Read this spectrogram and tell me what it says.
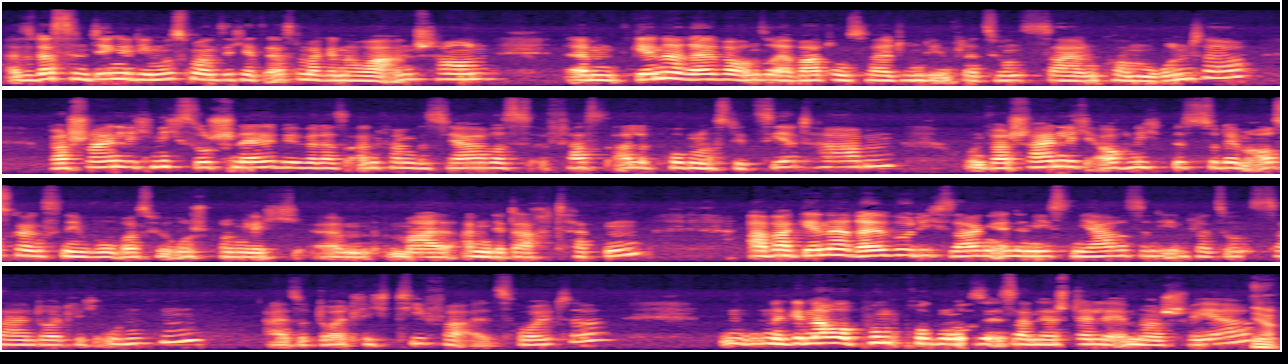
Also das sind Dinge, die muss man sich jetzt erstmal genauer anschauen. Ähm, generell war unsere Erwartungshaltung, die Inflationszahlen kommen runter. Wahrscheinlich nicht so schnell, wie wir das Anfang des Jahres fast alle prognostiziert haben und wahrscheinlich auch nicht bis zu dem Ausgangsniveau, was wir ursprünglich ähm, mal angedacht hatten. Aber generell würde ich sagen, Ende nächsten Jahres sind die Inflationszahlen deutlich unten, also deutlich tiefer als heute. Eine genaue Punktprognose ist an der Stelle immer schwer. Ja.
